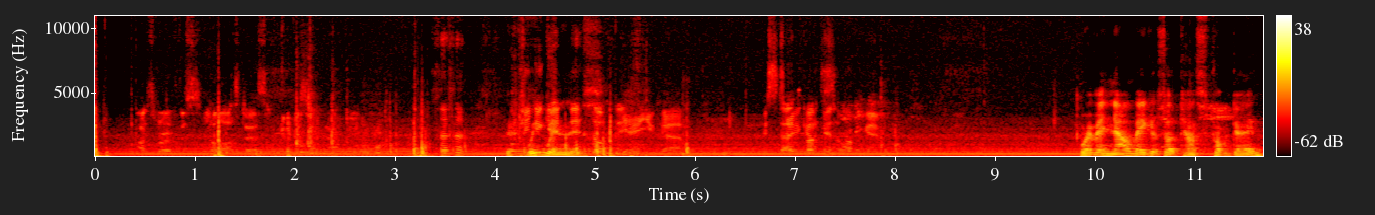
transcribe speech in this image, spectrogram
I swear if this is my last test, I'm gonna be so happy. If Can we you win get this. off Yeah, you can. This That's fucking game. Wait, they now make it so it counts as a proper game?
